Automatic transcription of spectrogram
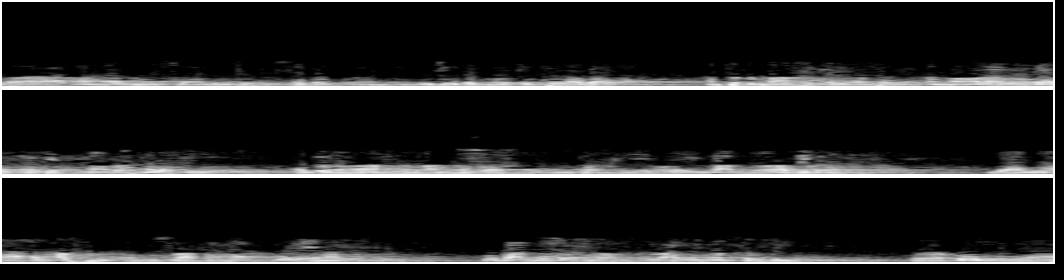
وأما بالنسبة عند وجود السبب عند وجود الموجب فلا بأس. أن تضم أخيك يا أخوي أما وضع على الكتف هذا اختلف فيه العلماء رحمه الله من مشايخين المتأخرين وغيرهم. بعضهم يرى بدعة لأن الأصل المصافحة والعناق وبعض مشايخنا رحمه الله عليه يفصل فيه ويقول إن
